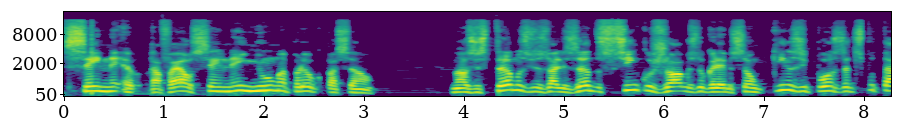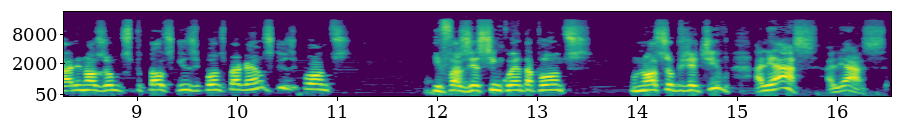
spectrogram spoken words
Sem, Rafael, sem nenhuma preocupação. Nós estamos visualizando cinco jogos do Grêmio, são 15 pontos a disputar e nós vamos disputar os 15 pontos para ganhar os 15 pontos e fazer 50 pontos. O nosso objetivo, aliás, aliás,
